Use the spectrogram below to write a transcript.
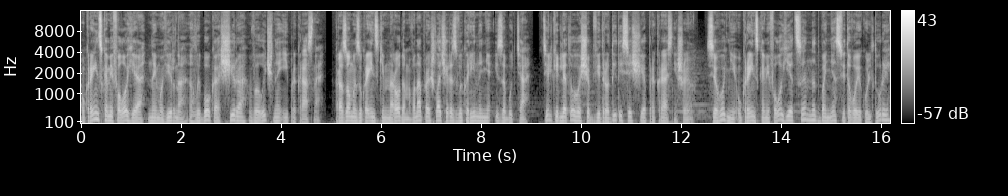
Українська міфологія неймовірна, глибока, щира, велична і прекрасна. Разом із українським народом вона пройшла через викорінення і забуття, тільки для того, щоб відродитися ще прекраснішою. Сьогодні українська міфологія це надбання світової культури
